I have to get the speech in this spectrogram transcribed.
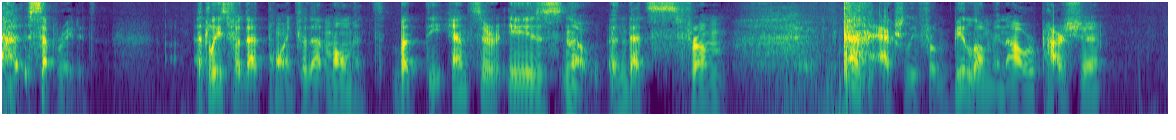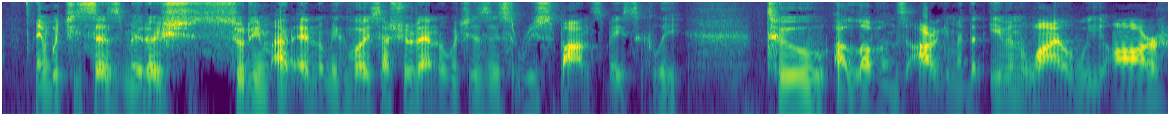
separated. At least for that point, for that moment. But the answer is no, and that's from actually from Bilam in our parsha in which he says Merosh Surim Arenu Mikvois Ashurenu, which is his response basically to Lavan's argument that even while we are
